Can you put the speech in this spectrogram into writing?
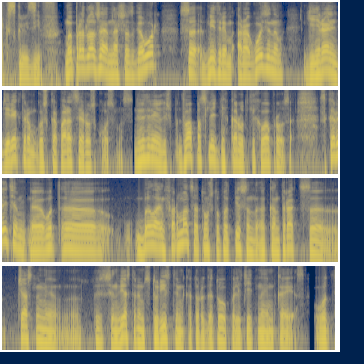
Эксклюзив. Мы продолжаем наш разговор с Дмитрием Рогозиным, генеральным директором госкорпорации «Роскосмос». Дмитрий Олегович, два последних коротких вопроса. Скажите, э, вот э, была информация о том, что подписан контракт с частными, э, с инвесторами, с туристами, которые готовы полететь на МКС. Вот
